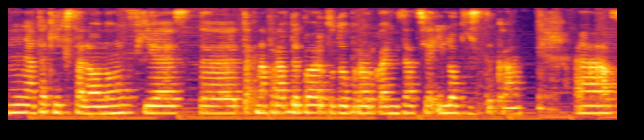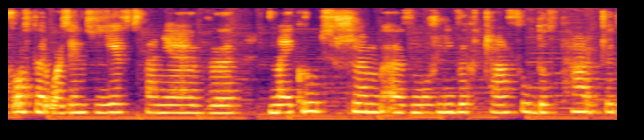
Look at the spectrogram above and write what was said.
mm, takich salonów jest e, tak naprawdę bardzo dobra organizacja i logistyka. E, Foster Łazienki jest w stanie w najkrótszym e, z możliwych czasów dostarczyć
